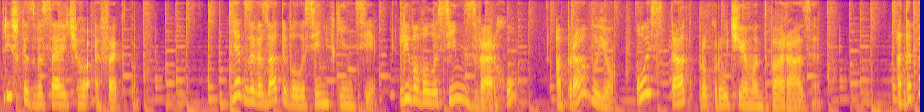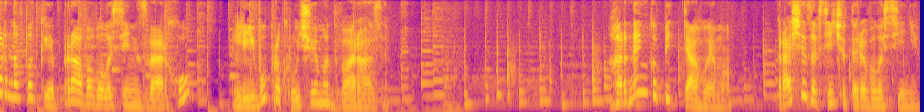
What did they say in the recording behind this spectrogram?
трішки звисаючого ефекту. Як зав'язати волосінь в кінці? Ліва волосінь зверху, а правою ось так прокручуємо два рази. А тепер навпаки, права волосінь зверху, ліву прокручуємо два рази. Гарненько підтягуємо. Краще за всі чотири волосіні.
